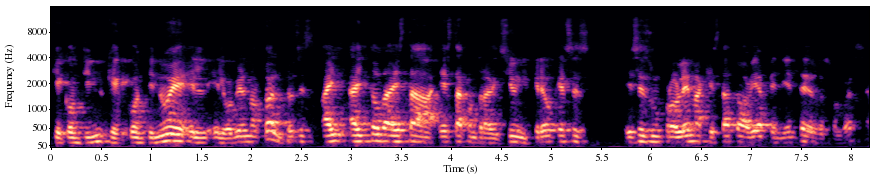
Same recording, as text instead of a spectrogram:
que, continúe, el, gobierno actual. Entonces hay, hay toda esta, esta contradicción y creo que ese es, ese es un problema que está todavía pendiente de resolverse.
